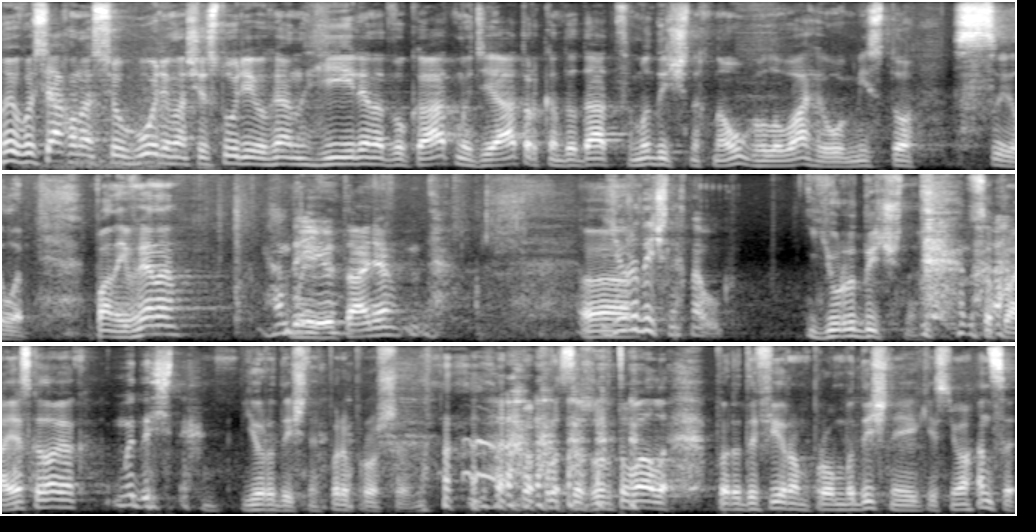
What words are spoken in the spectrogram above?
Ну і в гостях у нас сьогодні в нашій студії Євген Гілін, адвокат, медіатор, кандидат медичних наук, голова ГО місто Сили. Пане Євгене, мої Андрію, вітання. юридичних наук, Юридичних. Це правильно. Я сказав як? медичних. Юридичних, перепрошую. Ми просто жартували перед ефіром про медичні якісь нюанси.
